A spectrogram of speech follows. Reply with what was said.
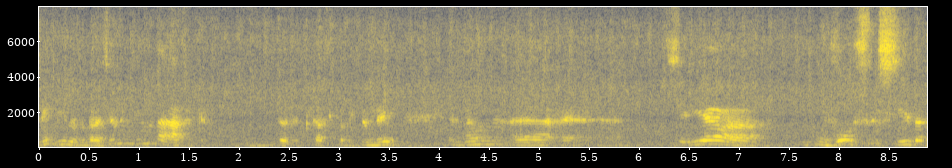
nem vindo do Brasil, nem vindo da África, porque eu fico no meio. Não, é, é, seria um voo suicida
